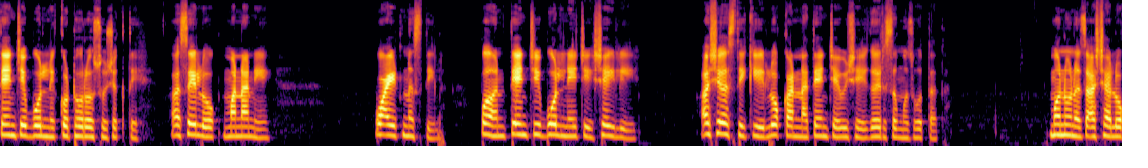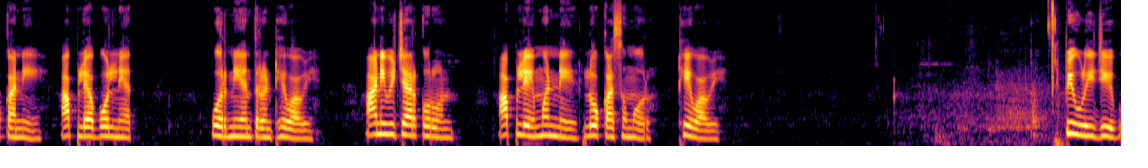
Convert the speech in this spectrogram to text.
त्यांचे बोलणे कठोर असू शकते. असे लोक मनाने वाईट नसतील पण त्यांची बोलण्याची शैली अशी असते की लोकांना त्यांच्याविषयी गैरसमज होतात. म्हणूनच अशा लोकांनी आपल्या बोलण्यात वर नियंत्रण ठेवावे आणि विचार करून आपले म्हणणे लोकासमोर ठेवावे. पिवळी जीभ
